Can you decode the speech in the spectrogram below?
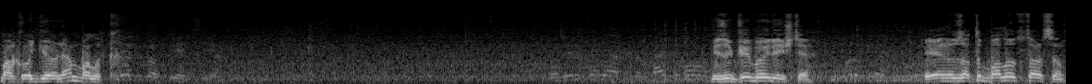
Bak o görünen balık. Bizim köy böyle işte. Elini uzatıp balığı tutarsın.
